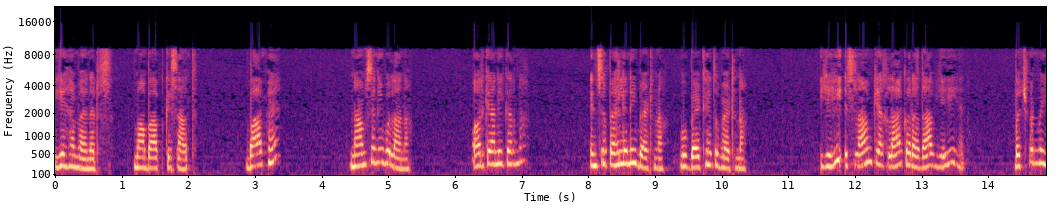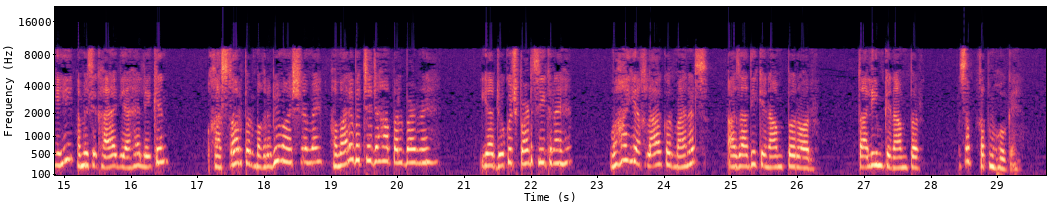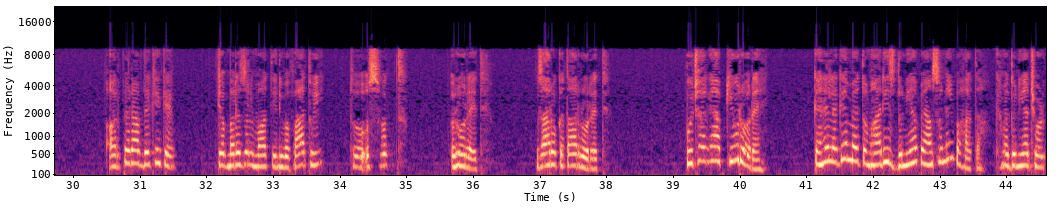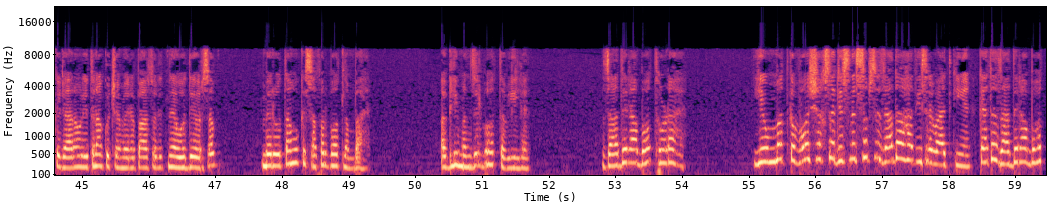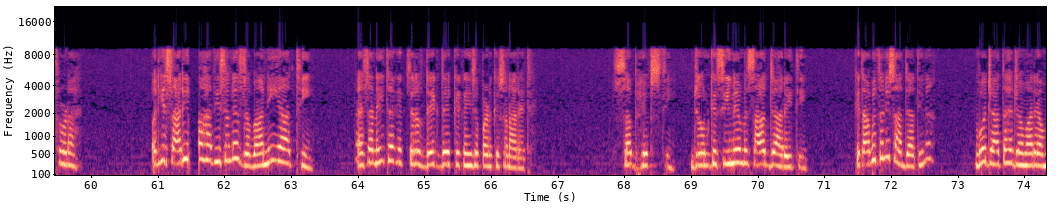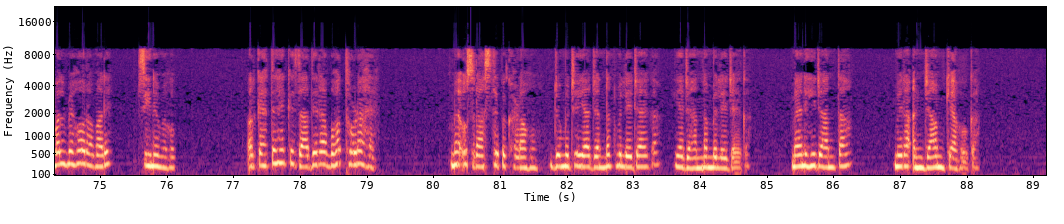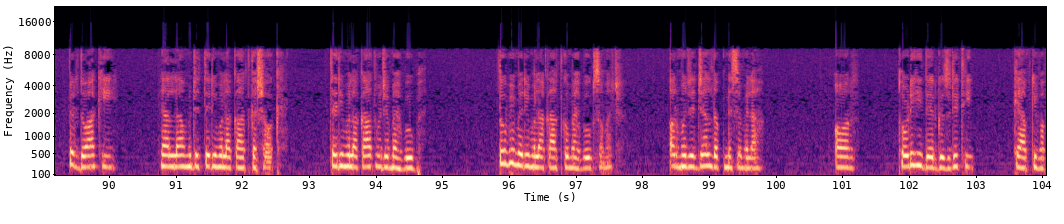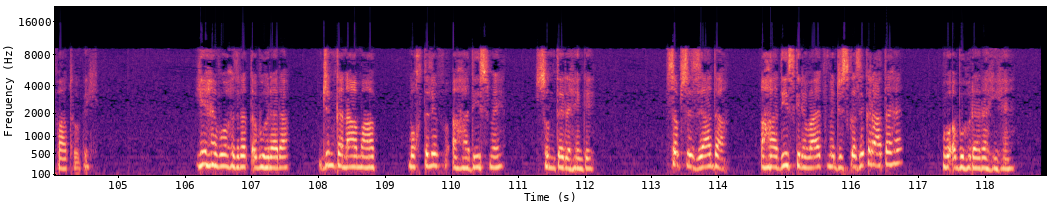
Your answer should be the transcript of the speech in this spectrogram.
ये है मैनर्स माँ बाप के साथ। बाप है? नाम से नहीं बुलाना। और क्या नहीं करना? इनसे पहले नहीं बैठना। वो बैठे तो बैठना। यही इस्लाम के अखलाक और आदाब यही है। बचपन में यही हमें सिखाया गया है, लेकिन खासतौर पर मगरबी माशरे में हमारे बच्चे जहाँ पल बढ़ रहे हैं, या जो कुछ पढ़ सीख रहे हैं, वहाँ ये अखलाक और मैनर्स आज़ादी के नाम पर और तालीम के नाम पर सब खत्म हो गए। और फिर आप देखें कि जब मरजुल मौत यानी वफात हुई तो उस वक्त रो रहे थे। जारो कतार रो रहे थे। पूछा गया, आप क्यों रो रहे हैं? कहने लगे, मैं तुम्हारी इस दुनिया पे आँसू नहीं बहाता, कि मैं दुनिया छोड़ के जा रहा हूँ इतना कुछ है मेरे पास और इतने उहदे और सब। मैं रोता हूँ कि सफ़र बहुत लंबा है। अगली मंजिल बहुत तवील है। ज़्यादा राह बहुत थोड़ा है। ये उम्मत का वो शख्स है जिसने सबसे ज़्यादा हदीस रिवायत की हैं। कहता ज़्यादा राह बहुत थोड़ा है। और ये सारी हदीसें ने जबानी याद थी। ऐसा नहीं था कि सिर्फ़ देख देख के कहीं से पढ़ के सुना रहे थे। सब हिफ्स थी, जो उनके सीने में साथ जा रही थी। किताबें तो नहीं साथ जाती ना? वो जाता है जो हमारे अमल में हो और हमारे सीने में हो। और कहते हैं कि जादेरा बहुत थोड़ा है। मैं उस रास्ते पे खड़ा हूँ, जो मुझे या जन्नत में ले जाएगा या जहन्नम में ले जाएगा। मैं नहीं जानता मेरा अंजाम क्या होगा। फिर दुआ की, या अल्लाह मुझे तेरी मुलाकात का शौक है। तेरी मुलाकात मुझे महबूब है। तू भी मेरी मुलाकात को महबूब समझ और मुझे जल्द अपने से मिला। और थोड़ी ही देर गुजरी थी कि आपकी वफात हो गई। ये है वो हज़रत अबू हरारा, जिनका नाम आप मुख्तलिफ़ अहादीस में सुनते रहेंगे। सबसे ज़्यादा अहादीस की रिवायत में जिसका ज़िक्र आता है, वो अबू हुरारा ही है।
